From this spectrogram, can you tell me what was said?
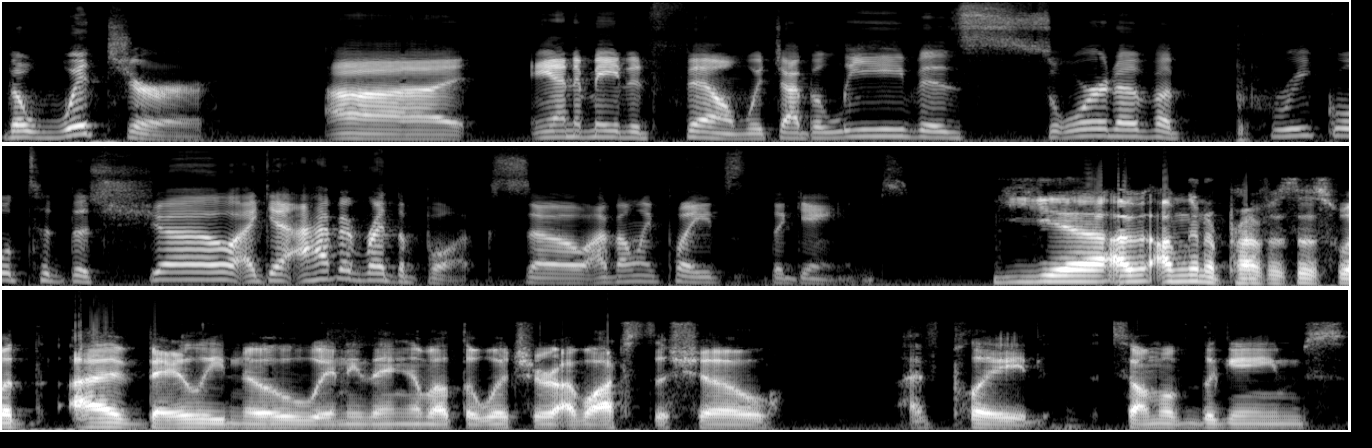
The Witcher, uh, animated film, which I believe is sort of a prequel to the show. Again, I haven't read the books, so I've only played the games. Yeah, I'm, I'm gonna preface this with I barely know anything about The Witcher. I've watched the show. I've played some of the games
